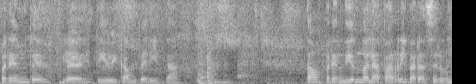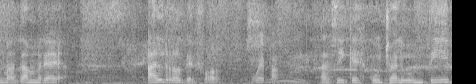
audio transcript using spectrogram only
frente de vestido y camperita. Estamos prendiendo la parry para hacer un matambre al Roquefort. Huepa. Así que escucho algún tip.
